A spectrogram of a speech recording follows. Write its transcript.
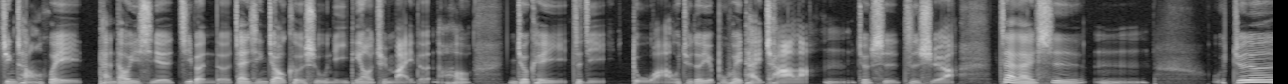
经常会谈到一些基本的占星教科书，你一定要去买的，然后你就可以自己读啊，我觉得也不会太差啦。嗯，就是自学啊。再来是，嗯，我觉得，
